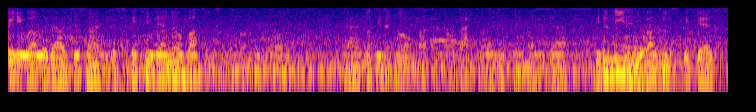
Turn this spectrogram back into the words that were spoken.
really well with our design because you can see there are no buttons on the front of the uh, not even home button or back or anything. And uh, we don't need any buttons because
